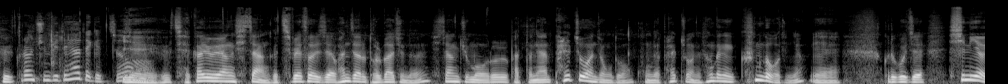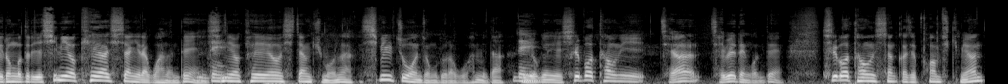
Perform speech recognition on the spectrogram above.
그- 그런 준비도 해야 되겠죠. 예, 그 재가 요양 시장, 그 집에서 이제 환자를 돌봐주는 시장 규모를 봤더니 한 8조 원 정도, 국내 8조 원, 상당히 큰 거거든요. 예. 그리고 이제 시니어 이런 것들을 이제 시니어 케어 시장이라고 하는데 네. 시니어 케어 시장 규모는 한 11조 원 정도라고 합니다. 네. 여기 실버타운이 제한 제외된 건데 실버타운 시장까지 포함시키면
